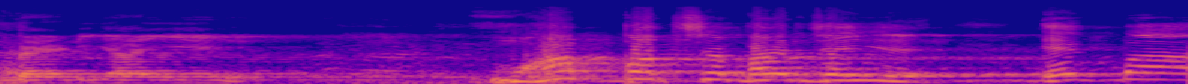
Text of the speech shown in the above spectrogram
बैठ जाइए मोहब्बत से बैठ जाइए एक बार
